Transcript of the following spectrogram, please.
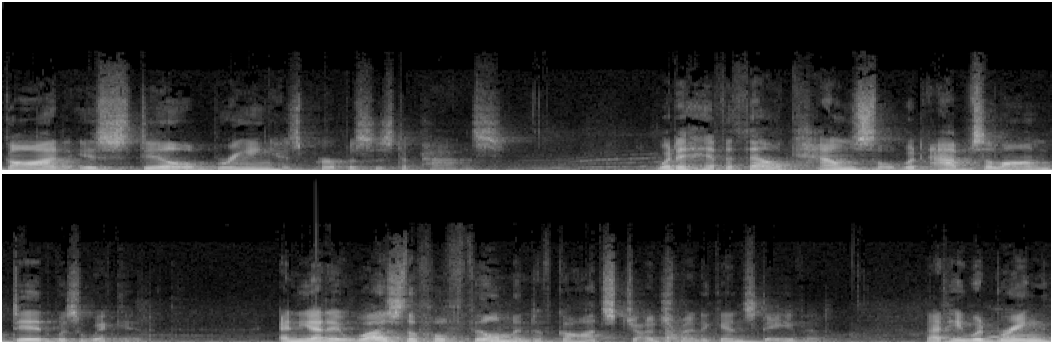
God is still bringing his purposes to pass. What Ahithophel counseled, what Absalom did, was wicked. And yet it was the fulfillment of God's judgment against David that he would bring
